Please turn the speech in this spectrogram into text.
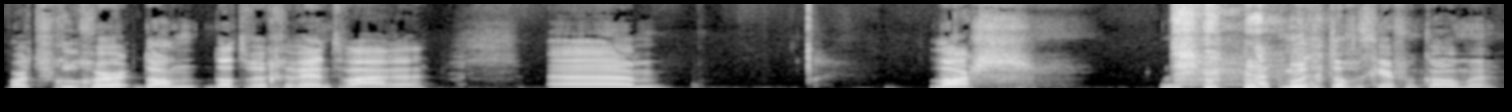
wat vroeger dan dat we gewend waren. Ehm, Lars, het moet er toch een keer van komen.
